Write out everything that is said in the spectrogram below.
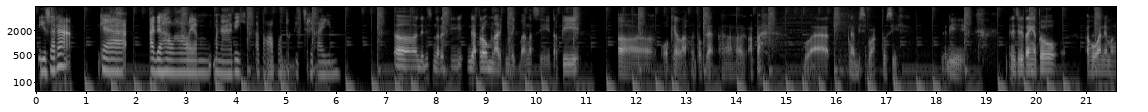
Di sana kayak ada hal-hal yang menarik atau apa untuk diceritain? Eh, jadi sebenarnya sih nggak terlalu menarik-menarik banget sih, tapi eh, oke lah untuk nggak eh, apa buat ngabisin waktu sih. Jadi jadi ceritanya tuh aku kan emang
